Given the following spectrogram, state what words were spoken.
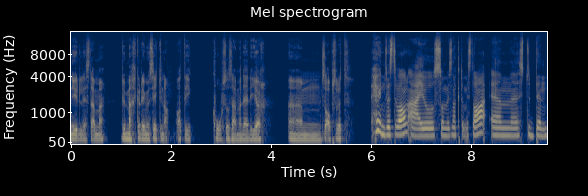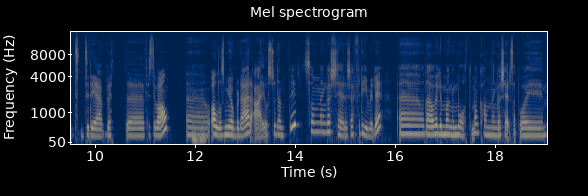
nydelig stemme. Du merker det i musikken, da, at de koser seg med det de gjør. Um, så absolutt. Høydenfestivalen er jo, som vi snakket om i stad, en studentdrevet uh, festival. Mhm. og alle som jobber der, er jo studenter som engasjerer seg frivillig. Eh, og det er jo veldig mange måter man kan engasjere seg på i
